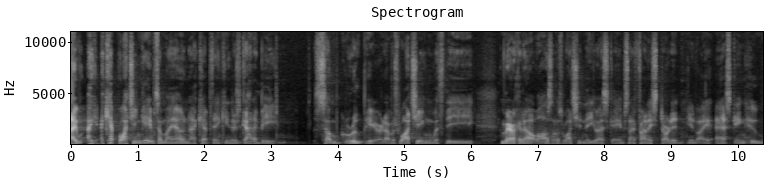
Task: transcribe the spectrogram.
I, I kept watching games on my own. And I kept thinking, there's got to be some group here. And I was watching with the American Outlaws. I was watching the U.S. games. And I finally started, you know, asking who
